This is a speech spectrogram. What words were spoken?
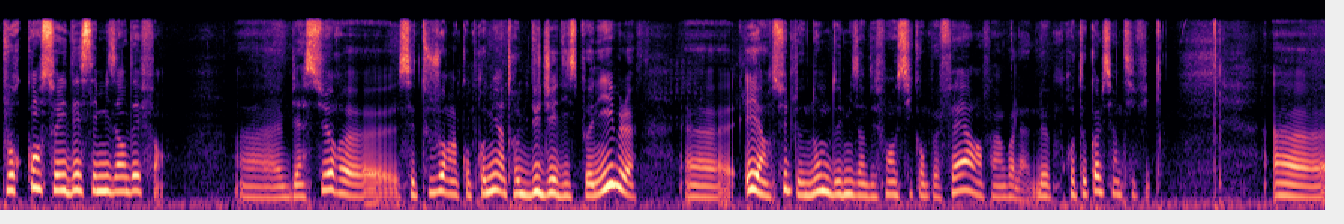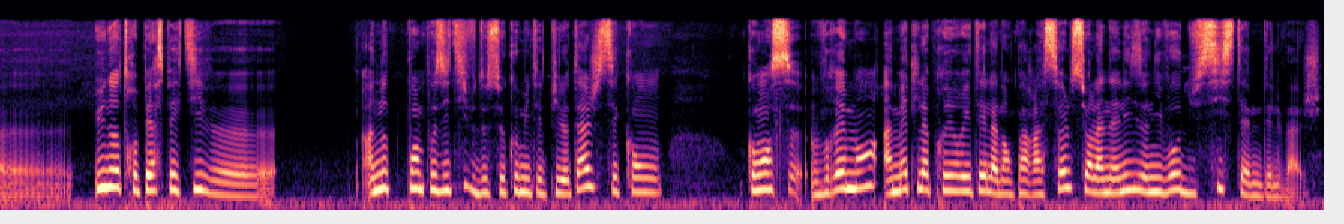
pour consolider ces mises en défend. Euh, bien sûr, euh, c'est toujours un compromis entre le budget disponible euh, et ensuite le nombre de mises en défense aussi qu'on peut faire, enfin voilà, le protocole scientifique. une autre perspective, un autre point positif de ce comité de pilotage, c'est qu'on commence vraiment à mettre la priorité là dans Parasol sur l'analyse au niveau du système d'élevage.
